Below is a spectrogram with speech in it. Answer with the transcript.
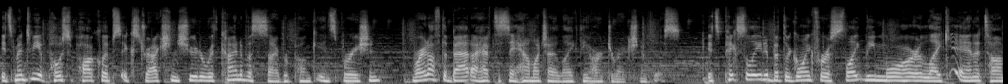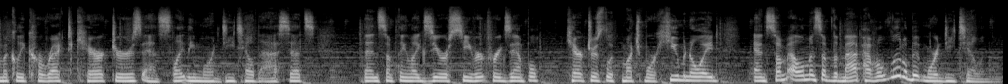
It's meant to be a post apocalypse extraction shooter with kind of a cyberpunk inspiration. Right off the bat, I have to say how much I like the art direction of this. It's pixelated, but they're going for a slightly more like anatomically correct characters and slightly more detailed assets than something like Zero Sievert, for example. Characters look much more humanoid, and some elements of the map have a little bit more detail in them.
